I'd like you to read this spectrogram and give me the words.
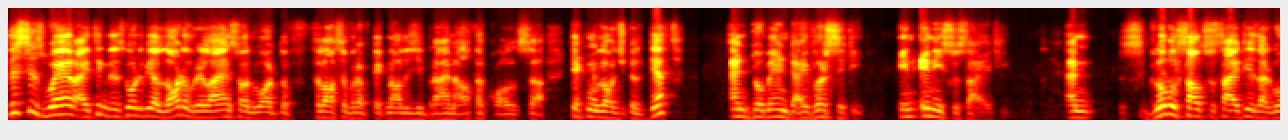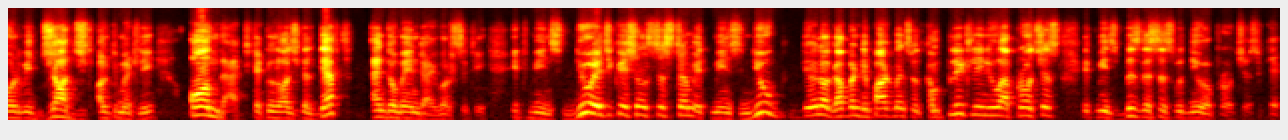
this is where I think there's going to be a lot of reliance on what the philosopher of technology Brian Arthur calls technological depth and domain diversity in any society. And global South societies are going to be judged ultimately on that technological depth and domain diversity. It means new educational system. It means new, you know, government departments with completely new approaches. It means businesses with new approaches. Okay.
